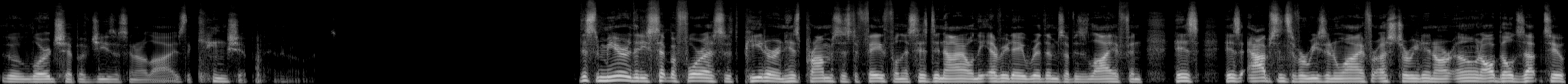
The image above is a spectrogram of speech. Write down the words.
the lordship of Jesus in our lives, the kingship of Him in our lives. This mirror that He set before us with Peter and his promises to faithfulness, his denial, and the everyday rhythms of his life, and his, his absence of a reason why for us to read in our own, all builds up to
